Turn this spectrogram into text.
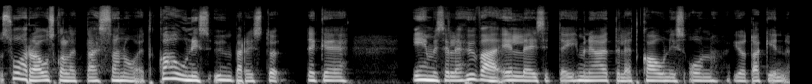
suoraan uskallettaisiin sanoa, että kaunis ympäristö tekee ihmiselle hyvää, ellei sitten ihminen ajattele, että kaunis on jotakin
